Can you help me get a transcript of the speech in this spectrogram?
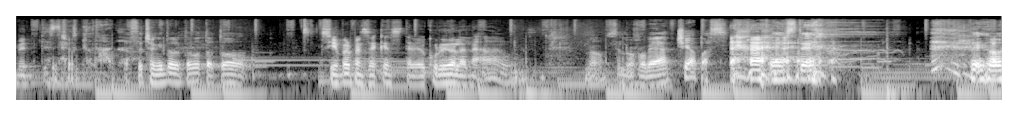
Mente está explotando. Este changuito lo tengo tatuado. Siempre pensé que se te había ocurrido la nada, güey. No, se lo robé a Chiapas. este. tengo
